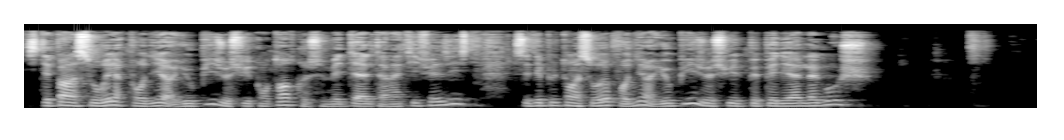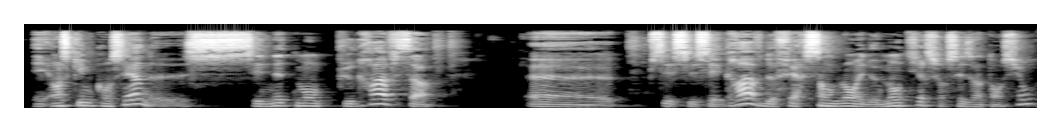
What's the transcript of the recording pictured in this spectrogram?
C'était pas un sourire pour dire youpi, je suis contente que ce média alternatif existe. C'était plutôt un sourire pour dire youpi, je suis le PPDA de la gauche. Et en ce qui me concerne, c'est nettement plus grave ça. Euh, c'est grave de faire semblant et de mentir sur ses intentions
